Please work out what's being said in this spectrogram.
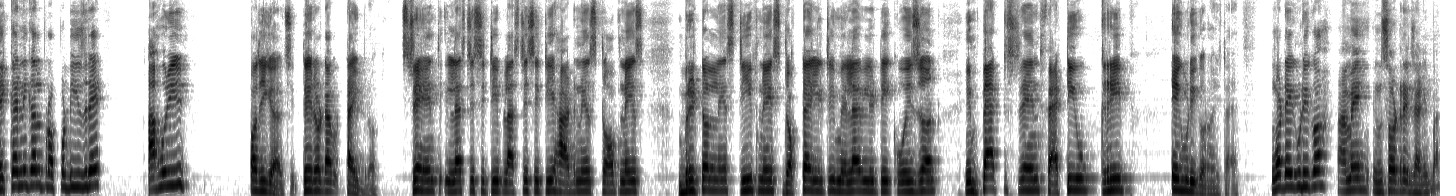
ମେକାନିକାଲ ପ୍ରପର୍ଟିଜ୍ରେ ଆହୁରି ଅଧିକା ଅଛି ତେରଟା ଟାଇପ୍ର strength elasticity plasticity hardness toughness brittleness stiffness ductility malleability क्वेजन इंपैक्ट स्ट्रेन्थ फैटिव क्रिप एगुड़िक रही है बट एगुड़िक आम इनसर्ट्रे जाना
